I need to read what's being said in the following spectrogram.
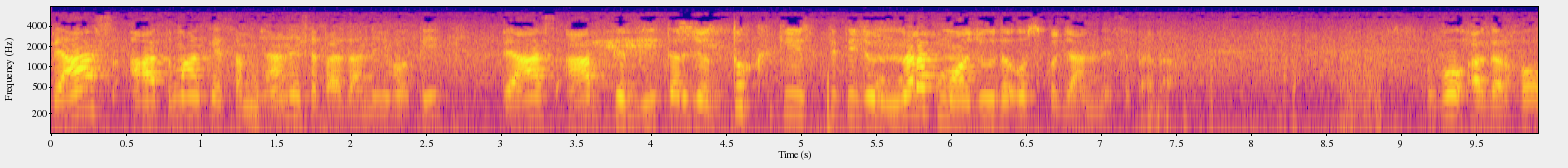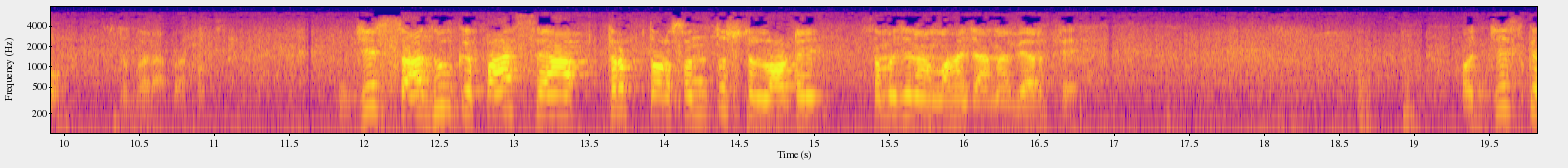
प्यास आत्मा के समझाने से पैदा नहीं होती, प्यास आपके भीतर जो दुख की स्थिति, जो नरक मौजूद है, उसको जानने से पैदा होती। वो अगर हो तो बराबर हो। जिस साधु के पास से आप तृप्त और संतुष्ट लौटे, समझना वहाँ जाना व्यर्थ है। और जिसके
